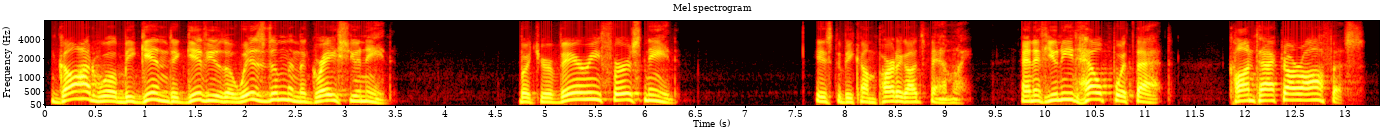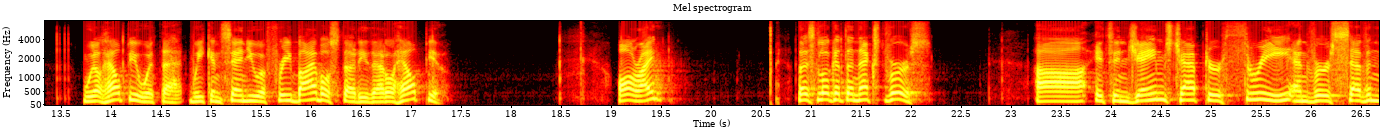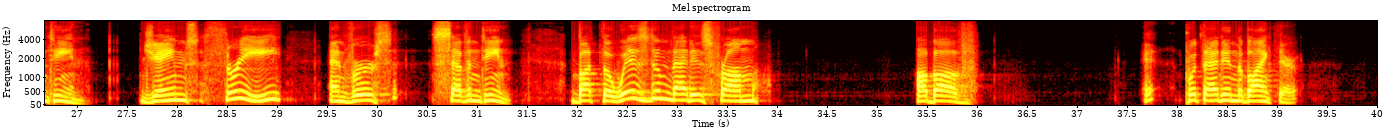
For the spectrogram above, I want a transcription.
God will begin to give you the wisdom and the grace you need. But your very first need is to become part of God's family. And if you need help with that, contact our office. We'll help you with that. We can send you a free Bible study that'll help you. All right. Let's look at the next verse. Uh, it's in James chapter 3 and verse 17. James 3 and verse 17. But the wisdom that is from above. Eh, put that in the blank there.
